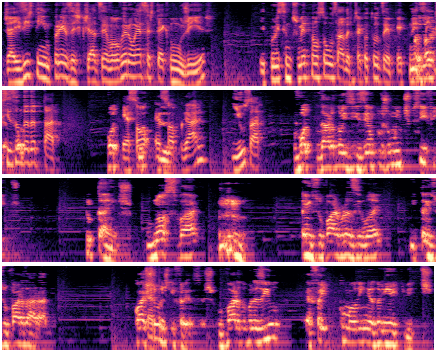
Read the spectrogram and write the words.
já existem empresas que já desenvolveram essas tecnologias e por isso simplesmente não são usadas. Por isso é que eu estou a dizer, porque é que nem, nem olha, precisam de adaptar. É só, é só pegar e usar. Vou-te dar dois exemplos muito específicos. Tu tens o nosso VAR, tens o VAR brasileiro e tens o VAR da Arábia. Quais são as diferenças? O VAR do Brasil é feito com uma linha de, em 8 bits,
